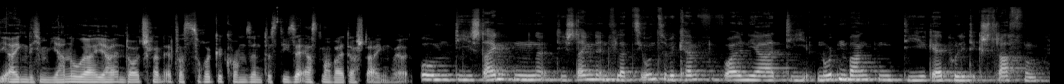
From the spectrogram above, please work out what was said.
die eigentlich im Januar ja in Deutschland etwas zurückgekommen sind, dass diese erstmal weiter steigen werden. Um die, steigenden, die steigende Inflation zu bekämpfen, wollen ja die Notenbanken die Geldpolitik straffen.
